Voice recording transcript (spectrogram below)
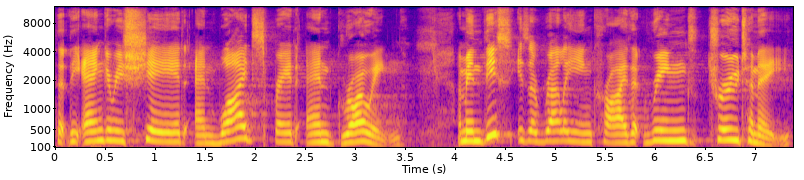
that the anger is shared and widespread and growing. I mean, this is a rallying cry that rings true to me.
